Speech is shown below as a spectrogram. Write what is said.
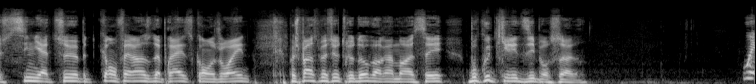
de signatures, de conférences de presse conjointes. Moi, je pense que M. Trudeau va ramasser beaucoup de crédit pour ça. Oui,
